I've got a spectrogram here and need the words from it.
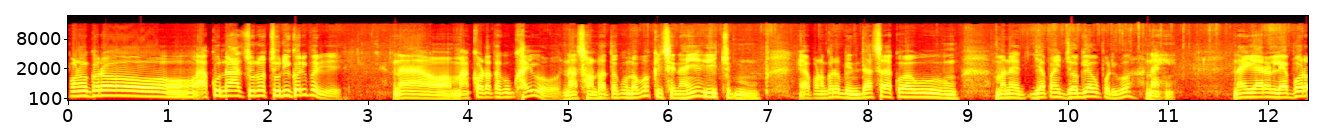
ଆପଣଙ୍କର ଆକୁ ନା ଚୁର ଚୋରି କରିପାରିବେ ନା ମାଙ୍କଡ଼ ତାକୁ ଖାଇବ ନା ଷଣ୍ଢ ତାକୁ ନେବ କିଛି ନାହିଁ ଏ ଆପଣଙ୍କର ବିନ୍ଦାସ ଆକୁ ଆଉ ମାନେ ୟା ପାଇଁ ଜଗିବାକୁ ପଡ଼ିବ ନାହିଁ ନା ଏହାର ଲେବର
